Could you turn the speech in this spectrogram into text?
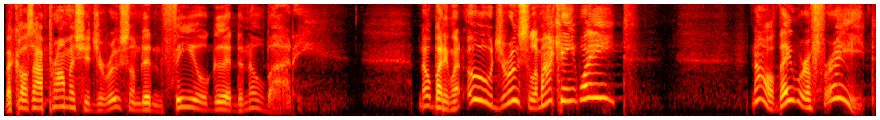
Because I promise you, Jerusalem didn't feel good to nobody. Nobody went, Ooh, Jerusalem, I can't wait. No, they were afraid.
